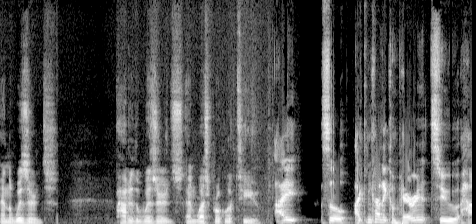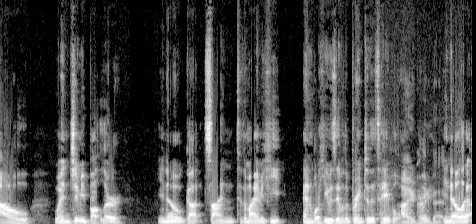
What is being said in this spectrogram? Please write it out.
and the Wizards. How do the Wizards and Westbrook look to you? I so I can kind of compare it to how when Jimmy Butler, you know, got signed to the Miami Heat and what he was able to bring to the table. I I agree. like that. you know, like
